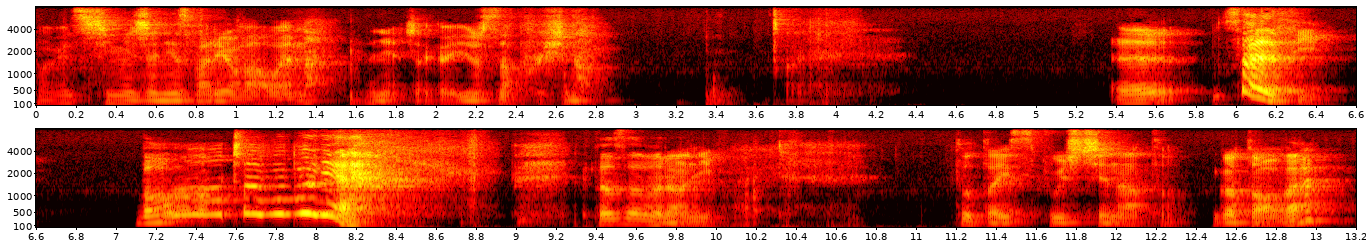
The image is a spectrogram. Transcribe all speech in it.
Powiedzcie mi, że nie zwariowałem. Nie, czekaj, już za późno. E, selfie. Bo czemu by nie? Kto zabroni? Tutaj spójrzcie na to. Gotowe?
